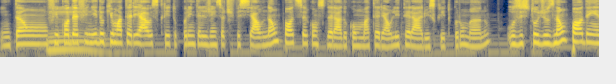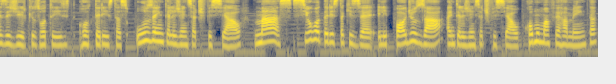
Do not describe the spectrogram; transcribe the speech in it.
Então ficou Hum. definido que o material escrito por inteligência artificial não pode ser considerado como material literário escrito por humano. os estúdios não podem exigir que os roteiri- roteiristas usem inteligência artificial, mas se o roteirista quiser, ele pode usar a inteligência artificial como uma ferramenta,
